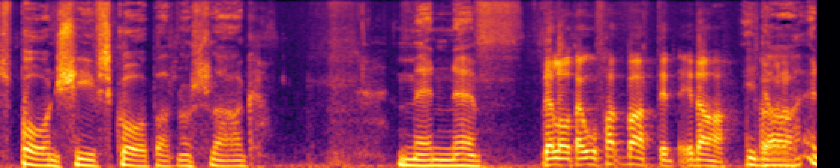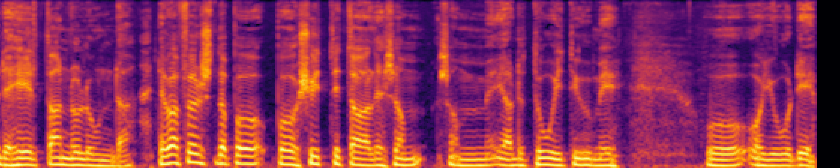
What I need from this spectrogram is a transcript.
spånskivskåp av något slag. Men eh, Det låter ofattbart idag. idag är det helt annorlunda. Det var först då på, på 70-talet som, som jag tog itu med och, och gjorde.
